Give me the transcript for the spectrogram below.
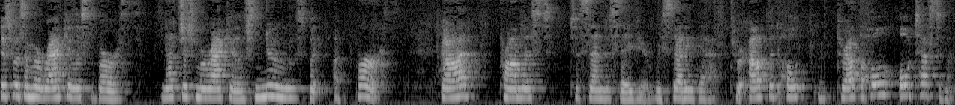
This was a miraculous birth, not just miraculous news, but a birth. God promised to send a savior. We studied that throughout the whole throughout the whole Old Testament.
